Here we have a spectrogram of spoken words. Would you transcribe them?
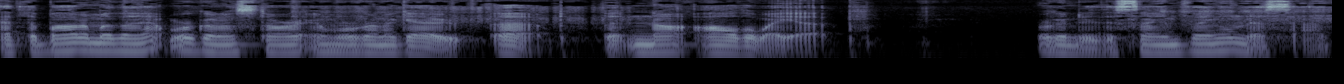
At the bottom of that, we're going to start and we're going to go up, but not all the way up. We're going to do the same thing on this side.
